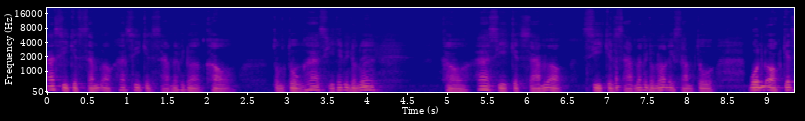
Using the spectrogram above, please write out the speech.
ห้าสี่เจ็ดสามออกห้าสี่เจ็ดสามนะพี่น้องเข่าตรงตรงห้าสี่ได้พี่น้องเด้อเข่าห้าสี่เจ็ดสามออก สี่เจ็ดสามนะพี่น้องเนาะเลขสามตัว บนออกเจ็ด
